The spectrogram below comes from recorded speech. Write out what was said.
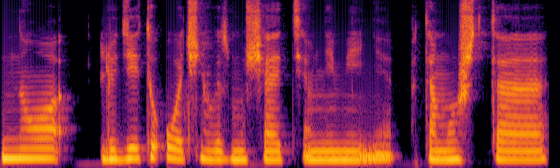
Но людей это очень возмущает, тем не менее, потому что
